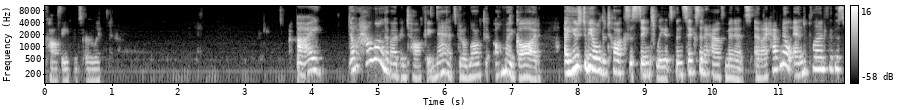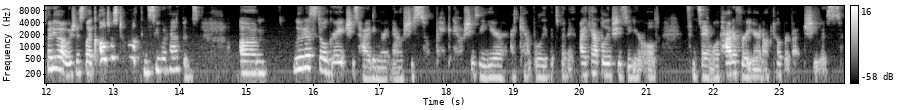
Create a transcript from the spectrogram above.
Coffee, it's early. I don't, how long have I been talking? Man, it's been a long time. Oh my god. I used to be able to talk succinctly. It's been six and a half minutes, and I have no end plan for this video. I was just like, I'll just talk and see what happens. Um, Luna's still great. She's hiding right now. She's so big now. She's a year. I can't believe it's been, I can't believe she's a year old. It's insane. Well, I've had her for a year in October, but she was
